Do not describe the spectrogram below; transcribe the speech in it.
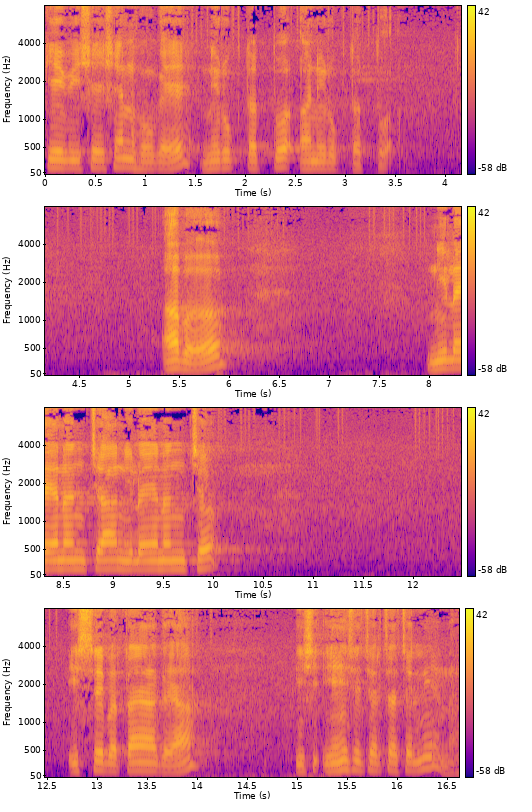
के विशेषण हो गए निरुक्तत्व, अनिरुक्तत्व। अब निलयनंचा निलयनंच इससे बताया गया यहीं से चर्चा चलनी है ना?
